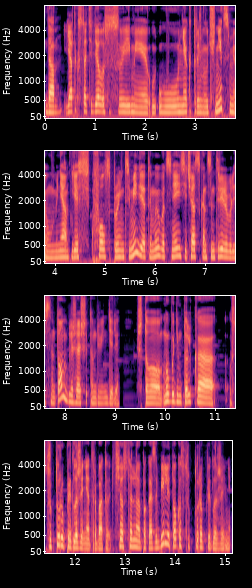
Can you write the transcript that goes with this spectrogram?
Да, я так, кстати, делаю со своими, у, у некоторыми ученицами. У меня есть False Pre Intermediate, и мы вот с ней сейчас сконцентрировались на том, в ближайшие там две недели, что мы будем только структуру предложения отрабатывать. Все остальное пока забили, только структура предложения.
